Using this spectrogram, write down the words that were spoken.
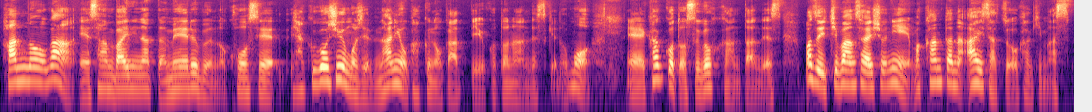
反応が3倍になったメール文の構成、150文字で何を書くのかっていうことなんですけども、えー、書くことすごく簡単です。まず一番最初に、まあ、簡単な挨拶を書きます。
